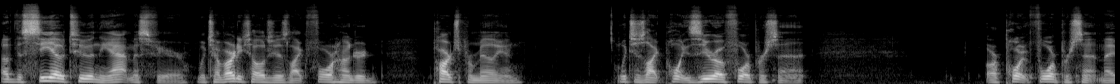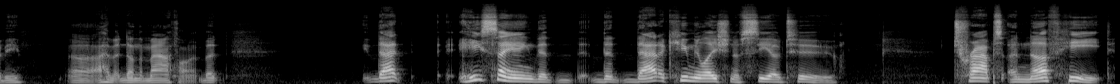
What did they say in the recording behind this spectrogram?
of the CO2 in the atmosphere, which I've already told you is like 400 parts per million, which is like 0.04% or 0.4% maybe. Uh, I haven't done the math on it, but that he's saying that that that accumulation of CO2 traps enough heat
